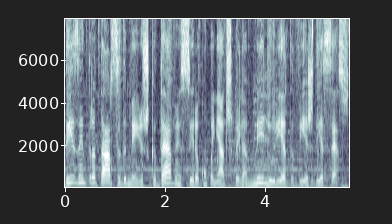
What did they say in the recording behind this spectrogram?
dizem tratar-se de meios que devem ser acompanhados pela melhoria de vias de acesso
